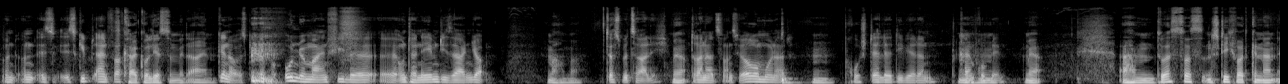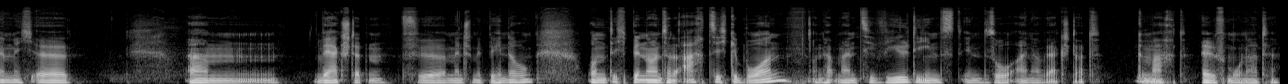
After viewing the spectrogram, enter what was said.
Und, und es, es gibt einfach. Das kalkulierst du mit ein. Genau, es gibt ungemein viele äh, Unternehmen, die sagen, ja, machen wir. Das bezahle ich. Ja. 320 Euro im Monat hm. pro Stelle, die wir dann, kein mhm. Problem. Ja. Ähm, du hast das ein Stichwort genannt, nämlich äh, ähm, Werkstätten für Menschen mit Behinderung. Und ich bin 1980 geboren und habe meinen Zivildienst in so einer Werkstatt mhm. gemacht, mhm. elf Monate.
